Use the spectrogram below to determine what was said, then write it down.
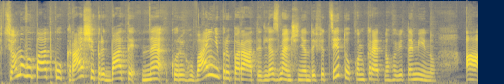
В цьому випадку краще придбати не коригувальні препарати для зменшення дефіциту конкретного вітаміну, а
